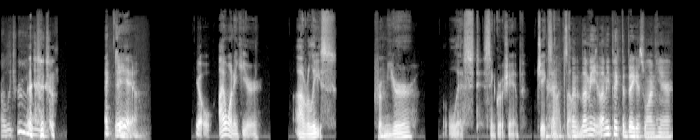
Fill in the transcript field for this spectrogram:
Probably true. Heck Yeah, yeah. yeah. Yo, I want to hear a release from Mhm. your list, SyncroChamp. Jake's Okay, on. Let, let me let me pick the biggest one here.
